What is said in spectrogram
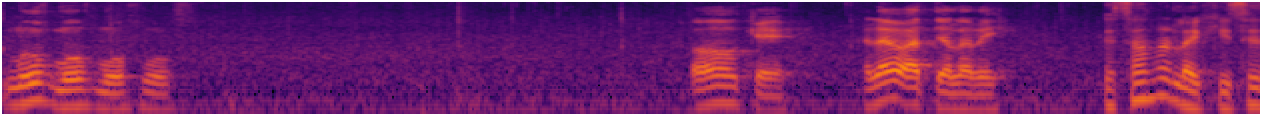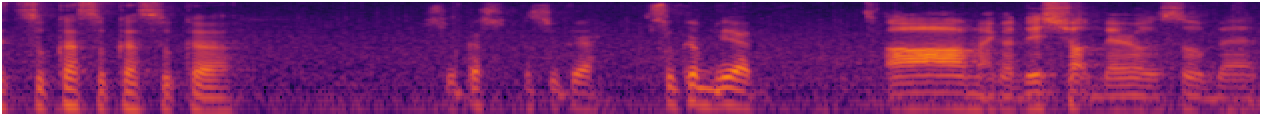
Move, move, move, move. Okay. Hello, artillery. It sounded like he said suka suka suka. Suka, suka, suka. Suka, biat. Ah, oh my god, this shot barrel is so bad.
